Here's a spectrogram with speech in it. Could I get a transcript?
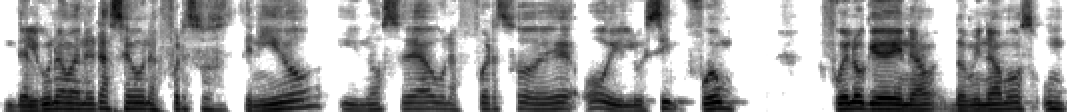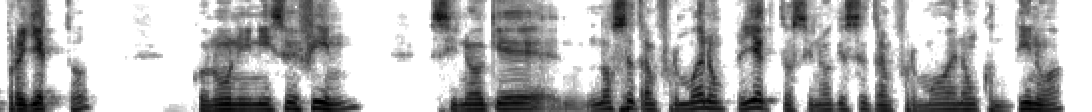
de alguna manera sea un esfuerzo sostenido y no sea un esfuerzo de, hoy hicimos, fue, fue lo que dominamos un proyecto con un inicio y fin, sino que no se transformó en un proyecto, sino que se transformó en un continuo,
